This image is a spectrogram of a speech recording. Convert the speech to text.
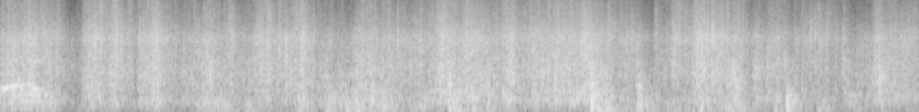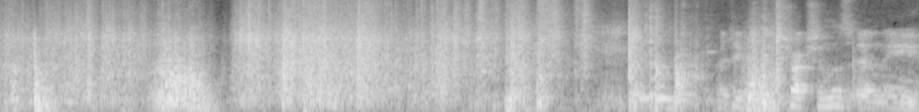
Bag. instructions and the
